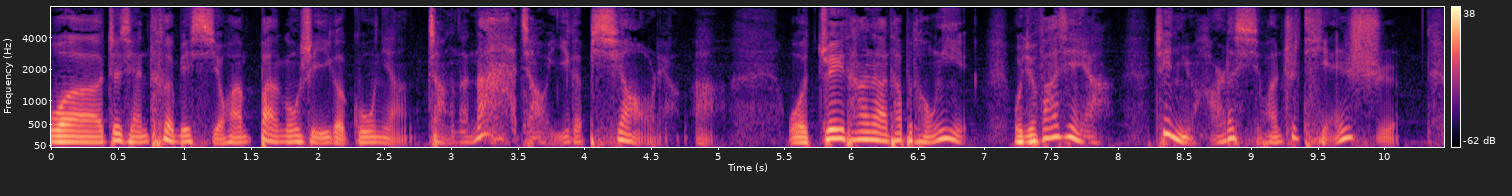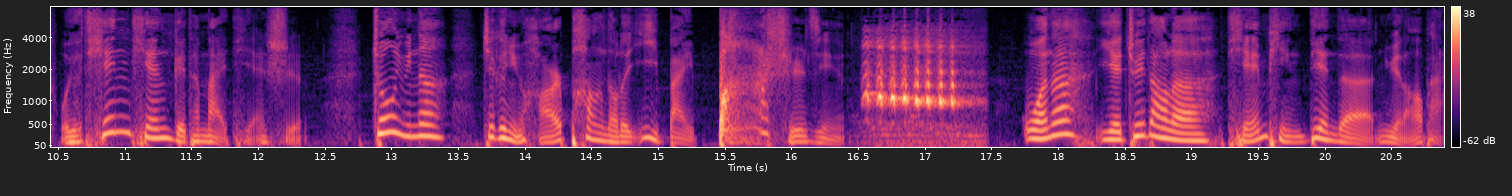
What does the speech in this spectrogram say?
我之前特别喜欢办公室一个姑娘，长得那叫一个漂亮啊！我追她呢，她不同意。我就发现呀，这女孩儿她喜欢吃甜食，我就天天给她买甜食。终于呢，这个女孩胖到了一百八十斤。我呢，也追到了甜品店的女老板。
